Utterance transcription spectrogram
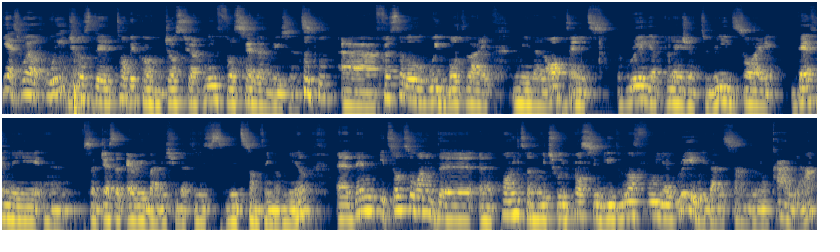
Yes, well, we chose the topic of John Stuart Mill for several reasons. uh, first of all, we both like Mill a lot, and it's really a pleasure to read. So I definitely uh, suggest that everybody should at least read something of Mill. Uh, then it's also one of the uh, points on which we possibly do not fully agree with Alessandro Roncaglia,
